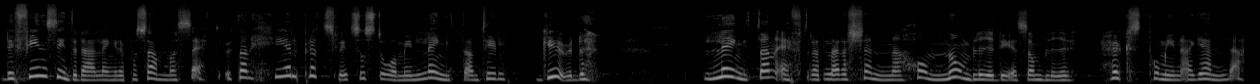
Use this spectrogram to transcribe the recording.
det finns inte där längre på samma sätt utan helt plötsligt så står min längtan till Gud. Längtan efter att lära känna honom blir det som blir högst på min agenda.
